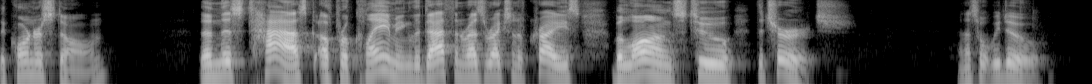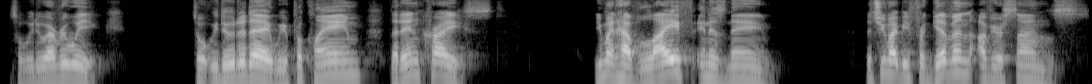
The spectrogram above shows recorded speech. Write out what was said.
the cornerstone, then this task of proclaiming the death and resurrection of Christ belongs to the church. And that's what we do. That's what we do every week. That's what we do today. We proclaim that in Christ you might have life in his name, that you might be forgiven of your sins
